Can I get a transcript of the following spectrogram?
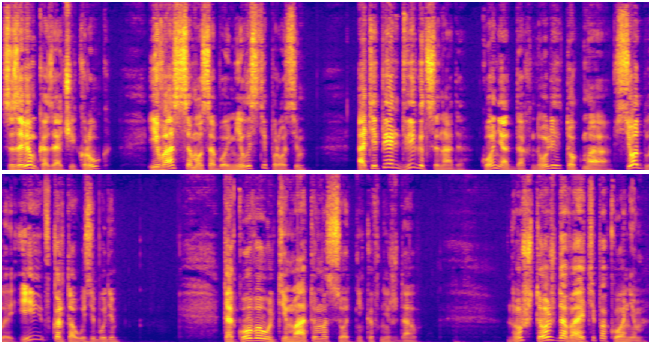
созовем казачий круг, и вас, само собой, милости просим. А теперь двигаться надо. Кони отдохнули, токма в седлы и в Картаузе будем. Такого ультиматума Сотников не ждал. Ну что ж, давайте по коням.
